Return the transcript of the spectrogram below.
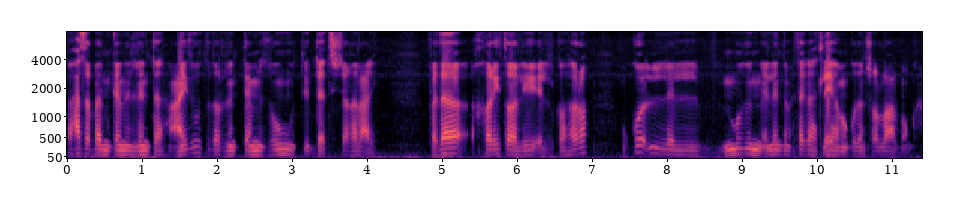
فحسب بقى المكان اللي انت عايزه تقدر ان انت تعمل زوم وتبدأ تشتغل عليه. فده خريطة للقاهرة وكل المدن اللي انت محتاجها هتلاقيها موجودة إن شاء الله على الموقع.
